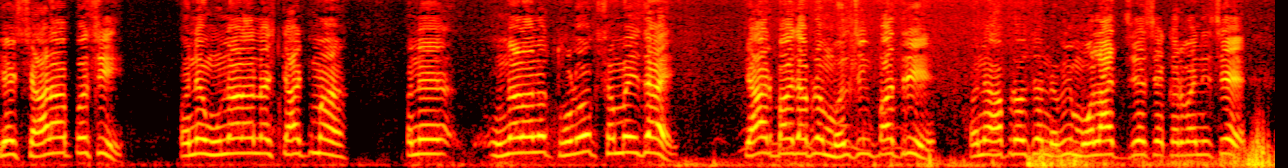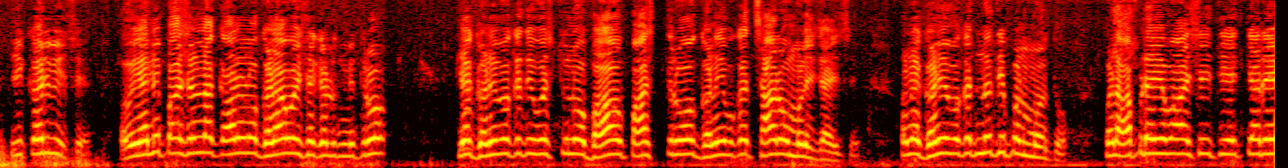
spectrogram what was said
કે શાળા પછી અને ઉનાળાના સ્ટાર્ટમાં અને ઉનાળાનો થોડોક સમય જાય, ત્યારબાદ આપણે મલસિંગ પાથરી અને આપણો જે નવી મોલાત જે છે કરવાની છે, એ કરવી છે. હવે એની પાછળના કારણો ઘણા હોય છે, ખેડૂત મિત્રો, કે ઘણી વખત એ વસ્તુનો ભાવ પાસ્ત્રો ઘણી વખત સારો મળી જાય છે અને ઘણી વખત નથી પણ મળતો. પણ આપણે એવા આશયથી અત્યારે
